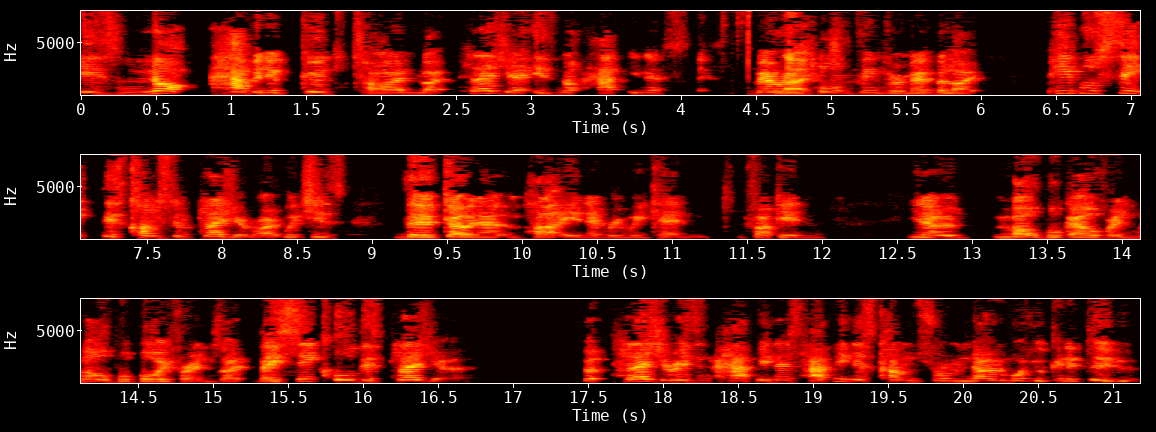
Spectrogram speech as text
is not having a good time. Like pleasure is not happiness. Very No. important thing to remember. Like people seek this constant pleasure, right? Which is the going out and partying every weekend, fucking, you know, multiple girlfriends, multiple boyfriends. Like they seek all this pleasure, but pleasure isn't happiness. Happiness comes from knowing what you're going to do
